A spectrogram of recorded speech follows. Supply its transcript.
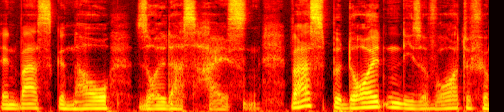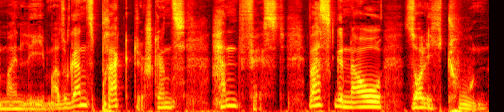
Denn was genau soll das heißen? Was bedeuten diese Worte für mein Leben? Also ganz praktisch, ganz handfest. Was genau soll ich tun?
